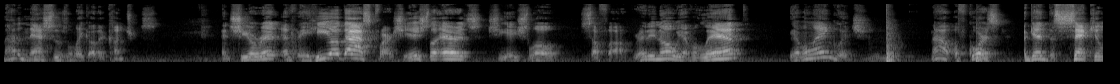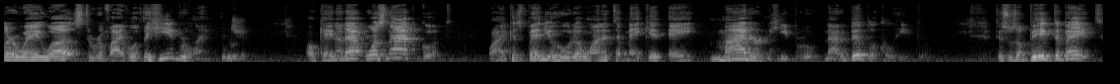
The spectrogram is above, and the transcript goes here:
not a nationalism like other countries. And she already, he odas kvar, sheyesh lo eretz, sheyesh lo safa. Ready? No, we have a land, we have a language. Mm-hmm. Now, of course, again, the secular way was the revival of the Hebrew language. Okay, now that was not good. Why? Because Ben Yehuda wanted to make it a modern Hebrew, not a biblical Hebrew. This was a big debate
